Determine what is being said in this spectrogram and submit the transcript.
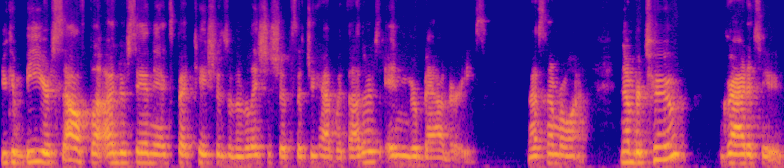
You can be yourself, but understand the expectations and the relationships that you have with others and your boundaries. That's number one. Number two, gratitude.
